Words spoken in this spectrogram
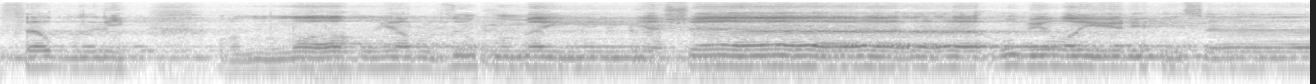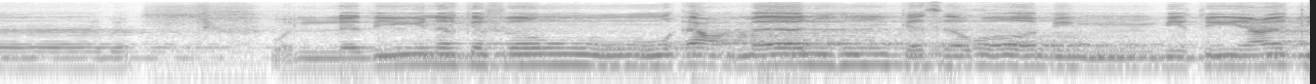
فضله. والله يرزق من يشاء بغير حساب. والذين كفروا أعمالهم كسراب بقيعة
